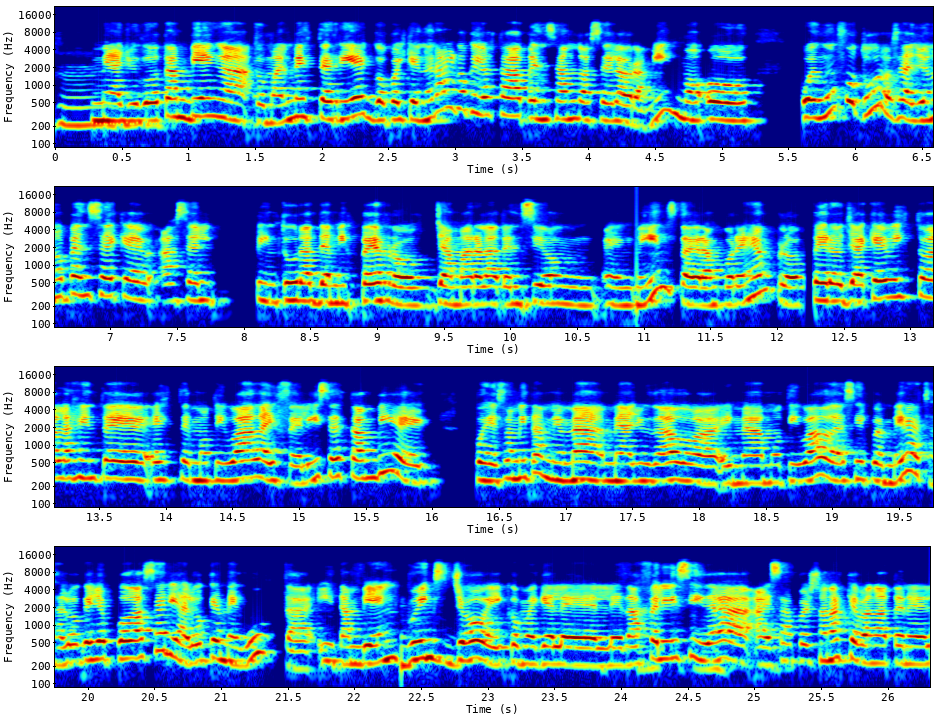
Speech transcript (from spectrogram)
me ayudó también a tomarme este riesgo, porque no era algo que yo estaba pensando hacer ahora mismo o o en un futuro, o sea, yo no pensé que hacer pinturas de mis perros llamara la atención en mi Instagram, por ejemplo, pero ya que he visto a la gente este, motivada y felices también, pues eso a mí también me ha, me ha ayudado y me ha motivado a decir, pues mira, esto es algo que yo puedo hacer y es algo que me gusta. Y también brings joy, como que le, le da felicidad a esas personas que van a tener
